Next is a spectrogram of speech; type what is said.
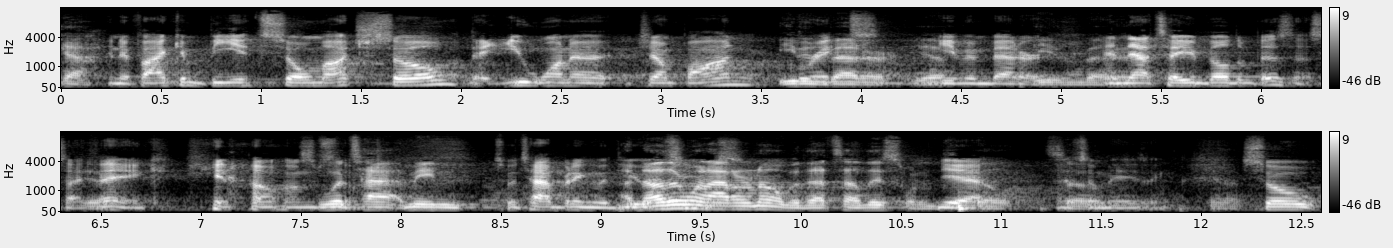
Yeah. And if I can be it so much so that you wanna jump on, Even great. better, yep. Even better. Even better. And that's how you build a business, I think. You know, So what's so- ha- I mean, that's what's happening with you. another one I don't know, but that's how this one's Yeah, built. that's so, amazing. yeah. So,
